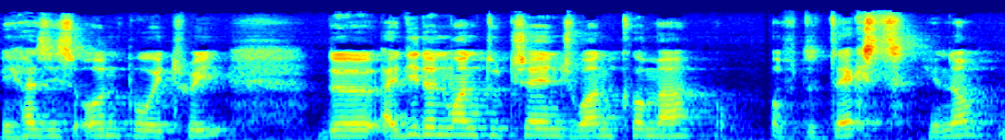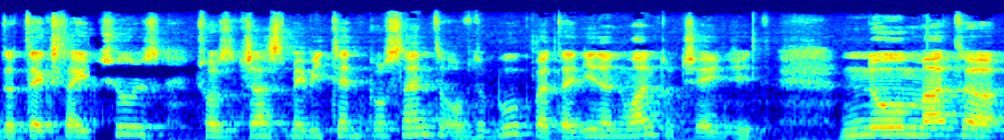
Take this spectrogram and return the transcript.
It has its own poetry. The I didn't want to change one comma of the text, you know, the text I choose. It was just maybe 10% of the book, but I didn't want to change it. No matter,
